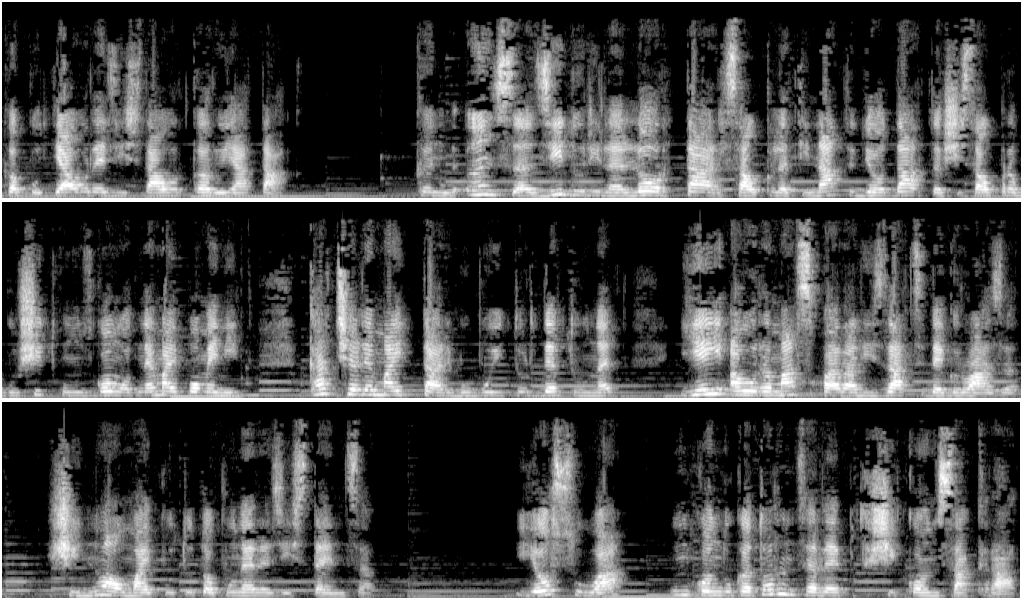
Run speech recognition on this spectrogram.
că puteau rezista oricărui atac. Când însă zidurile lor tari s-au clătinat deodată și s-au prăbușit cu un zgomot nemaipomenit, ca cele mai tari bubuituri de tunet, ei au rămas paralizați de groază și nu au mai putut opune rezistență. Iosua un conducător înțelept și consacrat.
